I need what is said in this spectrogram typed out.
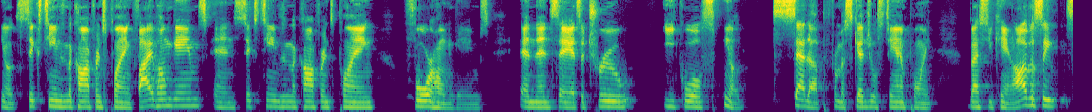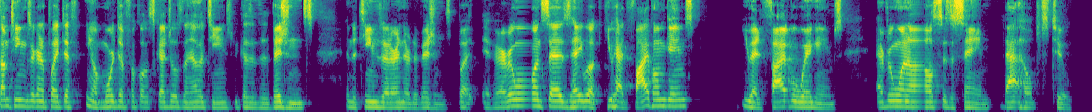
you know six teams in the conference playing five home games and six teams in the conference playing four home games. And then say it's a true equal you know setup from a schedule standpoint best you can. Obviously some teams are going to play diff, you know more difficult schedules than other teams because of the divisions and the teams that are in their divisions. But if everyone says hey look you had five home games you had five away games everyone else is the same that helps too.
